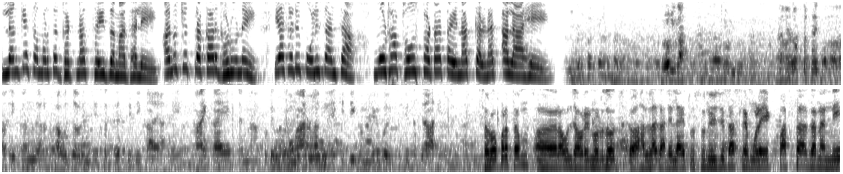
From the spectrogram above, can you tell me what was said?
लंके समर्थक घटनास्थळी जमा झाले. अनुचित प्रकार घडू नये यासाठी पोलिसांचा मोठा फौजफाटा तैनात करण्यात आला आहे. रोल का? डॉक्टर साहेब एकंदर राहुल जावरेंची सद्यस्थिती काय आहे? काय काय त्यांना कुठे कुठे मार लागलाय? किती गंभीर परिस्थिती सध्या आहे? सर्वप्रथम राहुल जावरेंवर जो हल्ला झालेला आहे तो सुनियोजित असल्यामुळे एक पाच सहा जणांनी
